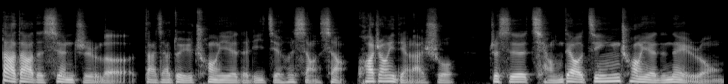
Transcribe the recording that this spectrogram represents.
大大的限制了大家对于创业的理解和想象。夸张一点来说，这些强调精英创业的内容，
